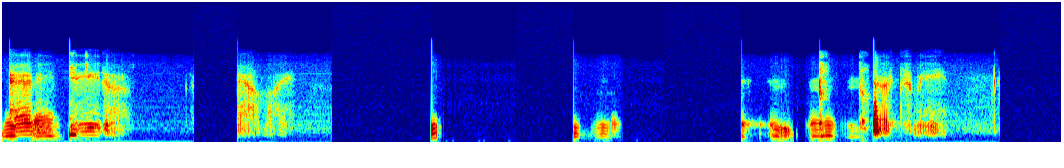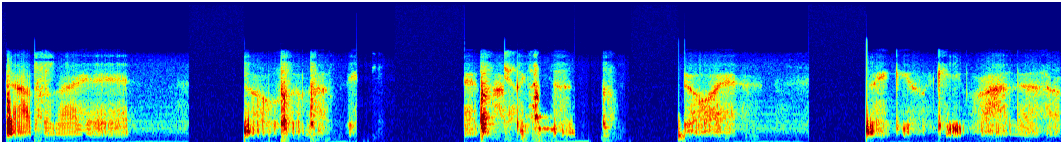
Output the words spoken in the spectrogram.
most Eddie high. Jeter family. Amen. Amen. Touch me, top of my head, soles of my feet, and my peace. Joy. Thank you for keep Rhonda and her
